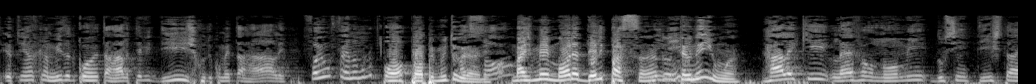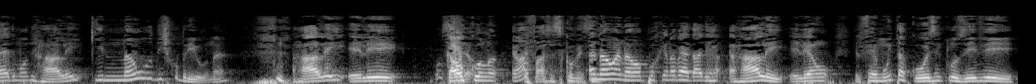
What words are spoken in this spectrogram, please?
Eu tinha uma camisa do Cometa Halley, teve disco do Cometa Halley. Foi um fenômeno pop. Pop muito Mas grande. só- Mas memória dele passando, Ninguém não tenho nenhuma. Halley que leva o nome do cientista Edmund Halley, que não o descobriu, né? Halley, ele calcula... É uma fácil esse começo. É não, é não, porque na verdade Halley, ele, é um, ele fez muita coisa, inclusive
